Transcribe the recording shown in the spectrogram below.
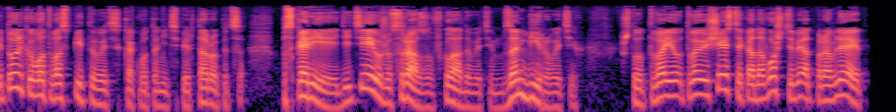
и только вот воспитывать, как вот они теперь торопятся, поскорее детей уже сразу вкладывать им, зомбировать их. Что твое, твое счастье, когда вождь тебя отправляет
